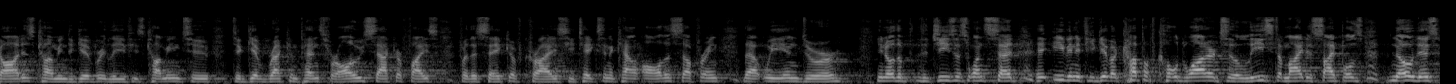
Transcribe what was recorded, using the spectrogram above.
God is coming to give relief. He's coming to, to give recompense for all who sacrifice for the sake of Christ. He takes into account all the suffering that we endure. You know, the, the, Jesus once said, even if you give a cup of cold water to the least of my disciples, know this,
